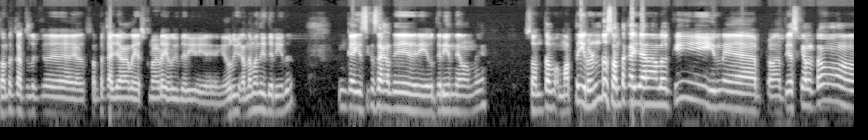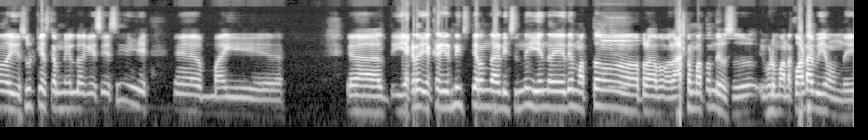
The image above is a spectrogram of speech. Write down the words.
సొంత ఖర్చులకు సొంత ఖజానాలు వేసుకున్నాడో ఎవరికి తెలియదు ఎవరికి ఎంతమంది తెలియదు? ఇంకా ఇసుక సంగతి తెలియదు ఏముంది సొంత మొత్తం ఈ రెండు సొంత ఖజానాలోకి తీసుకెళ్ళటం ఈ సూట్ కేస్ కంపెనీల్లోకి వేసేసి మా ఈ ఎక్కడ ఎక్కడ ఎటు నుంచి తీరం దాటించింది ఏందనేది మొత్తం రాష్ట్రం మొత్తం తెలుసు. ఇప్పుడు మన కోటా బియ్యం ఉంది.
